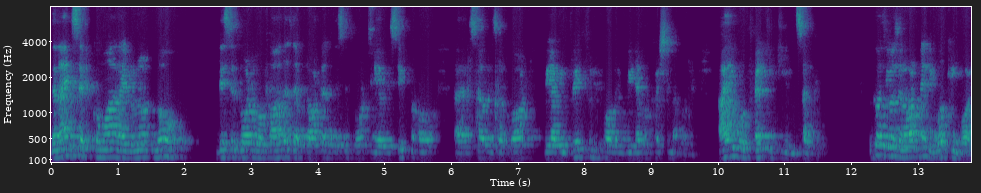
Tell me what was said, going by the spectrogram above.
Then I said, Kumar, I do not know. This is what our fathers have taught us. This is what we have received from our uh, servants of God. We have been faithfully following. We never question about it. I felt little insulted because he was an ordinary working boy,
